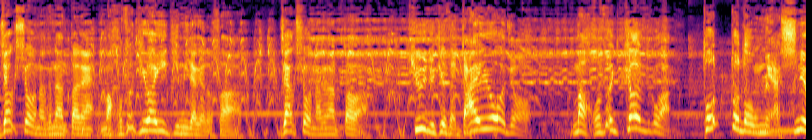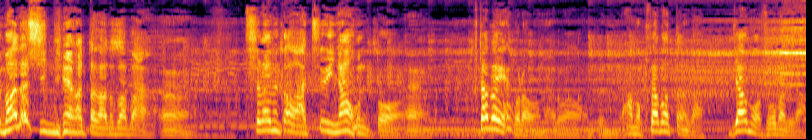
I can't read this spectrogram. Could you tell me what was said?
弱小なくなったね。まあ細木はいい君だけどさ。弱小なくなったわ。99歳大往生。まあ細木和子はとっととおめえ死ね。まだ死んでなかったかあのババア。うん。面の顔熱いなほんとうん。くたばやこらお前らは本当に。あもうくたばったのか。じゃあもうそこまでだ。うん。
